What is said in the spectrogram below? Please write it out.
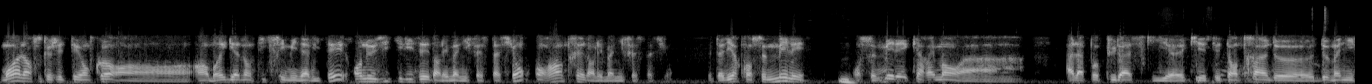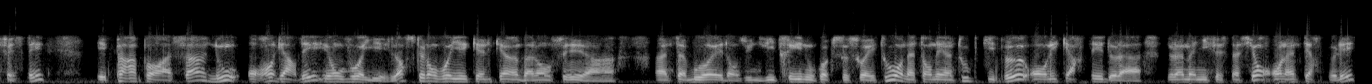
Moi, lorsque j'étais encore en, en brigade anticriminalité, on nous utilisait dans les manifestations, on rentrait dans les manifestations. C'est-à-dire qu'on se mêlait, on se mêlait carrément à, à la populace qui, euh, qui était en train de, de manifester. Et par rapport à ça, nous, on regardait et on voyait. Lorsque l'on voyait quelqu'un balancer un, un tabouret dans une vitrine ou quoi que ce soit et tout, on attendait un tout petit peu, on l'écartait de la, de la manifestation, on l'interpellait,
